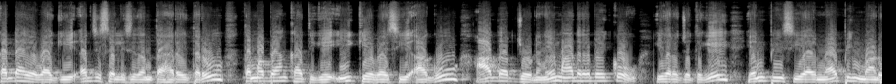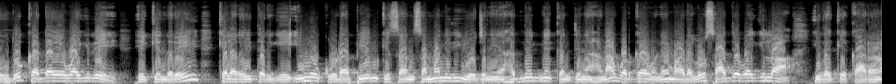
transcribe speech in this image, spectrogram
ಕಡ್ಡಾಯವಾಗಿ ಅರ್ಜಿ ಸಲ್ಲಿಸಿದಂತಹ ರೈತರು ತಮ್ಮ ಬ್ಯಾಂಕ್ ಖಾತೆಗೆ ಇ ಕೆವೈಸಿ ಹಾಗೂ ಆಧಾರ್ ಜೋಡಣೆ ಮಾಡಿರಬೇಕು. ಇದರ ಜೊತೆಗೆ ಎನ್ಪಿಸಿಐ ಮ್ಯಾಪಿಂಗ್ ಮಾಡುವುದು ಕಡ್ಡಾಯವಾಗಿದೆ. ಏಕೆಂದರೆ ಕೆಲ ರೈತರಿಗೆ ಇನ್ನೂ ಕೂಡ ಪಿಎಂ ಕಿಸಾನ್ ಸಮ್ಮಾನ ನಿಧಿ ಯೋಜನೆಯ ಹದಿನೆಂಟನೇ ಕಂತಿನ ಹಣ ವರ್ಗಾವಣೆ ಮಾಡಲು ಸಾಧ್ಯವಾಗಿಲ್ಲ. ಇದಕ್ಕೆ ಕಾರಣ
